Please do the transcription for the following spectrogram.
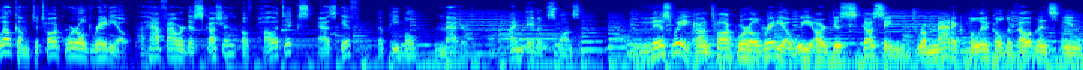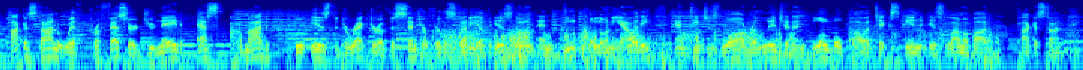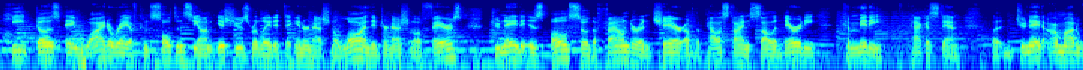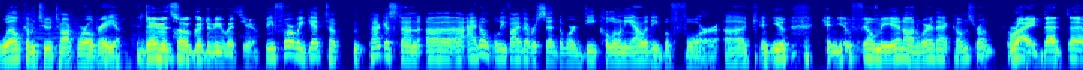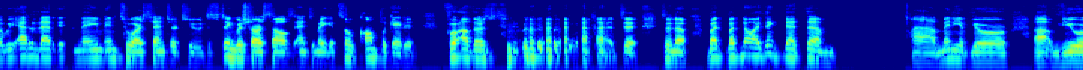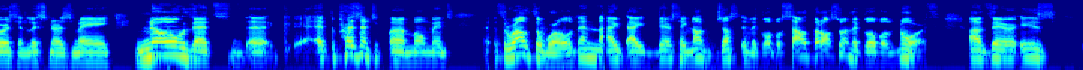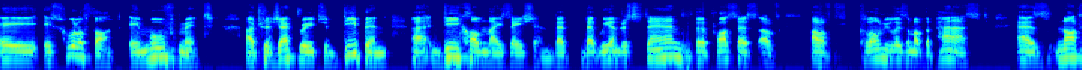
Welcome to Talk World Radio, a half hour discussion of politics as if the people mattered. I'm David Swanson. This week on Talk World Radio, we are discussing dramatic political developments in Pakistan with Professor Junaid S. Ahmad, who is the director of the Center for the Study of Islam and Decoloniality and teaches law, religion, and global politics in Islamabad, Pakistan. He does a wide array of consultancy on issues related to international law and international affairs. Junaid is also the founder and chair of the Palestine Solidarity Committee, Pakistan. Uh, Junaid Ahmad, welcome to Talk World Radio. David, so good to be with you. Before we get to Pakistan, uh, I don't believe I've ever said the word decoloniality before. Uh, can you can you fill me in on where that comes from? Right, that uh, we added that name into our center to distinguish ourselves and to make it so complicated for others to to know. But but no, I think that. Um, uh, many of your uh, viewers and listeners may know that uh, at the present uh, moment, throughout the world, and I, I, dare say not just in the global south, but also in the global north, uh, there is a, a school of thought, a movement, a trajectory to deepen decolonization, that, that we understand the process of, of colonialism of the past as not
